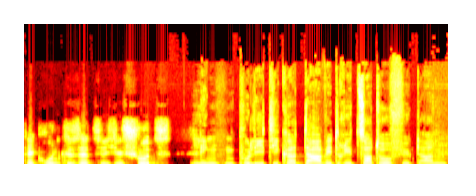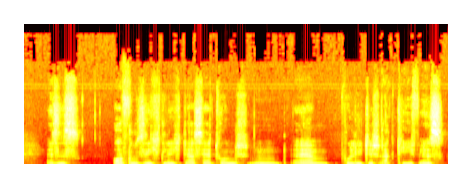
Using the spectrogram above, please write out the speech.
der grundgesetzliche Schutz. Linken Politiker David Rizzotto fügt an. Es ist offensichtlich, dass Herr Tunsch ähm, politisch aktiv ist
